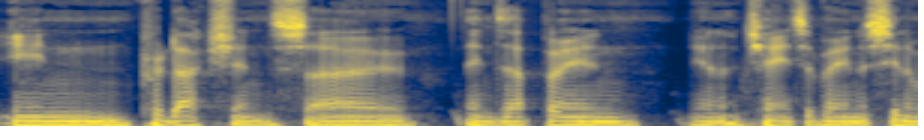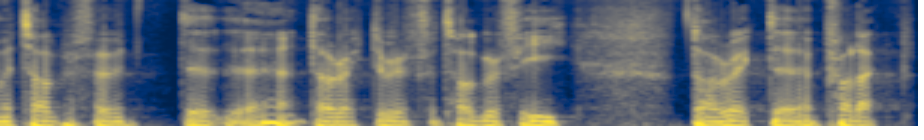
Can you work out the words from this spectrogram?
in production. So ends up being you know a chance of being a cinematographer, uh, director of photography, director, product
